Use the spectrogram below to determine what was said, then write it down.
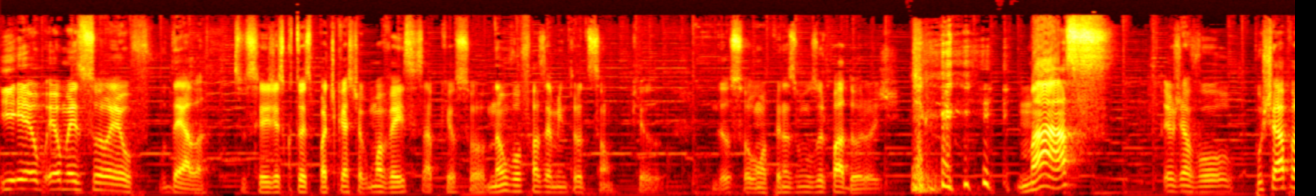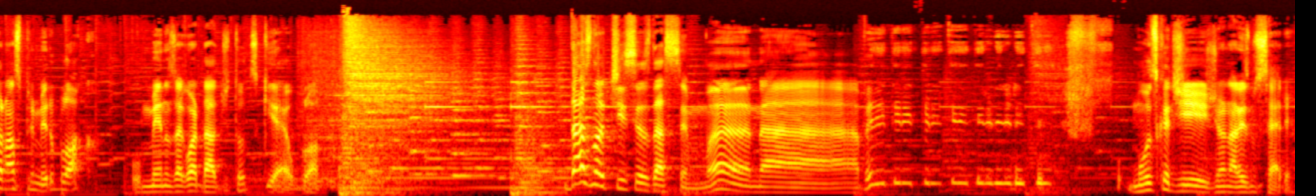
E eu, eu mesmo sou eu, o dela. Se você já escutou esse podcast alguma vez, você sabe que eu sou. Não vou fazer a minha introdução, porque eu, eu sou apenas um usurpador hoje. Mas eu já vou puxar para o nosso primeiro bloco, o menos aguardado de todos, que é o bloco. Das notícias da semana. Música de jornalismo sério.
